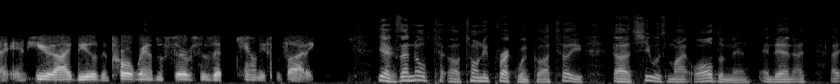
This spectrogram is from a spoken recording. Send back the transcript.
uh, and hear ideas and programs and services that the county is providing. Yeah, because I know uh, Toni Preckwinkle. I tell you, uh, she was my alderman, and then I, I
